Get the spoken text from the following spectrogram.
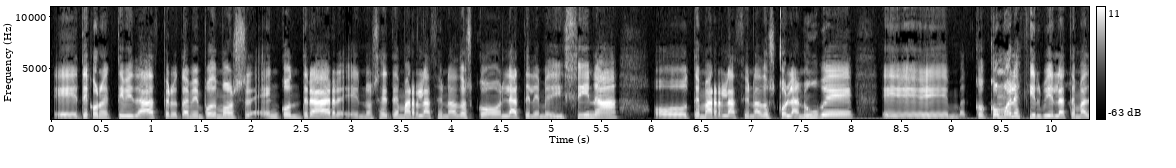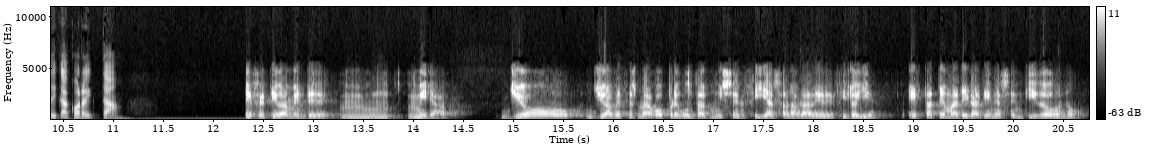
eh, de conectividad, pero también podemos encontrar, eh, no sé, temas relacionados con la telemedicina o temas relacionados con la nube. Eh, ¿Cómo elegir bien la temática correcta? Efectivamente. Mm, mira, yo, yo a veces me hago preguntas muy sencillas a la hora de decir, oye, ¿esta temática tiene sentido o no?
